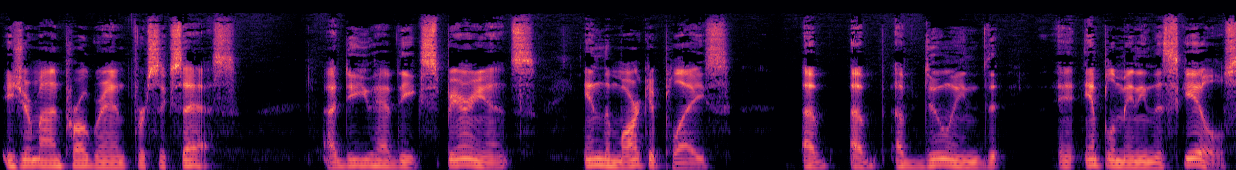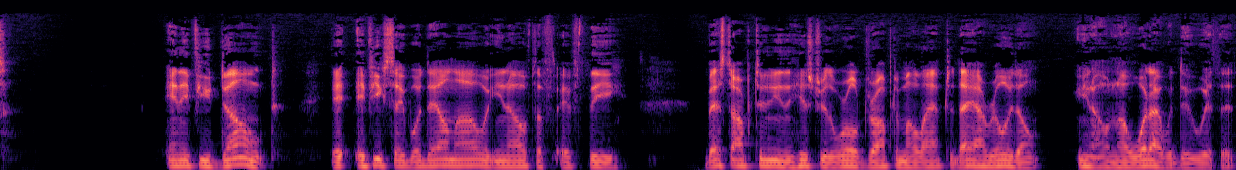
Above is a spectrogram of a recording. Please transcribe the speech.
Is your mind programmed for success? Uh, do you have the experience in the marketplace of of of doing the implementing the skills. And if you don't, if you say, well, Dale, no, you know, if the, if the best opportunity in the history of the world dropped in my lap today, I really don't, you know, know what I would do with it.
